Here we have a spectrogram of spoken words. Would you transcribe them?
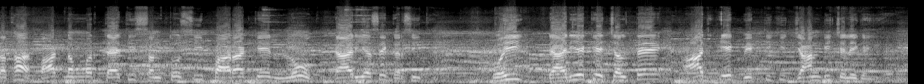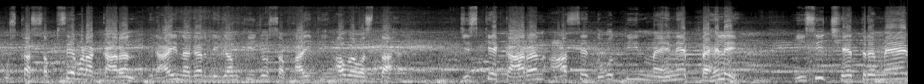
तथा वार्ड नंबर तैंतीस, संतोषी पारा के लोग डायरिया से ग्रसित हैं। वही डायरिया के चलते आज एक व्यक्ति की जान भी चली गई है। उसका सबसे बड़ा कारण भिलाई नगर निगम की जो सफ़ाई की अव्यवस्था है जिसके कारण आज से दो तीन महीने पहले इसी क्षेत्र में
